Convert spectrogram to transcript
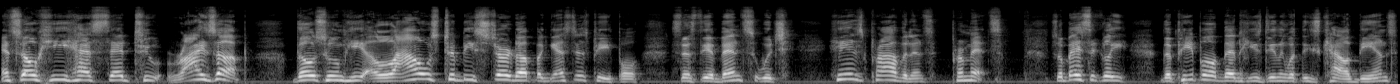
And so he has said to rise up those whom he allows to be stirred up against his people, since the events which his providence permits. So basically, the people that he's dealing with, these Chaldeans,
